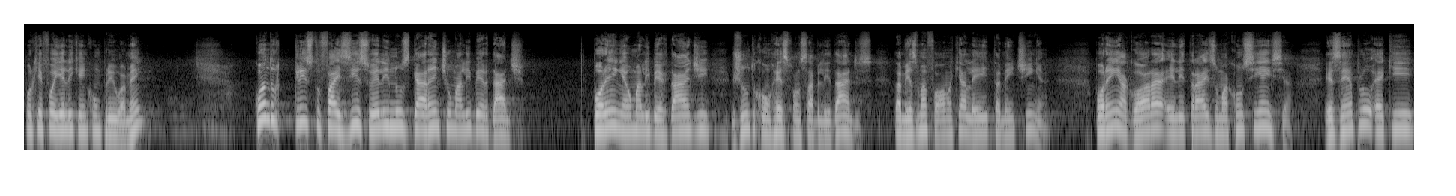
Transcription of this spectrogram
porque foi Ele quem cumpriu, amém? Quando Cristo faz isso, Ele nos garante uma liberdade, porém é uma liberdade junto com responsabilidades, da mesma forma que a lei também tinha. Porém, agora Ele traz uma consciência. Exemplo é que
